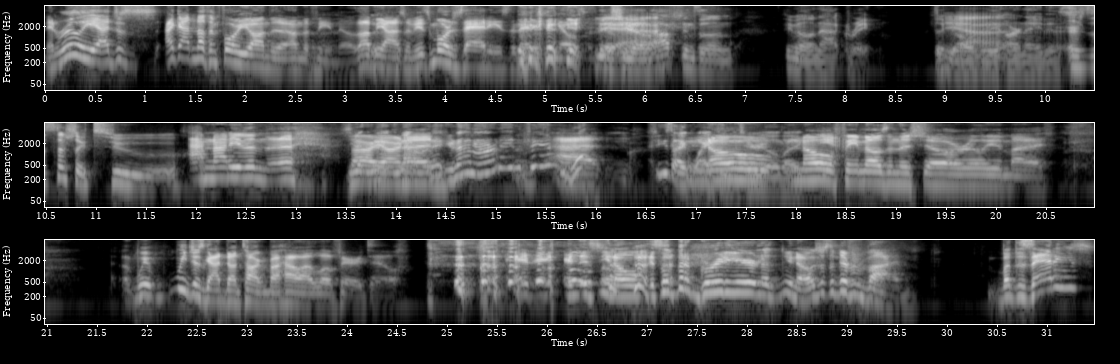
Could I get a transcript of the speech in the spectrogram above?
And really, I just I got nothing for you on the on the females. I'll be honest with you; it's more zaddies than anything else. yeah, Yeah. options on female are not great. Like Yeah. yeah, Arnheid is. There's essentially two. I'm not even. Uh, You're- sorry, you're not- Arnett. You're not an Arnheid fan. Uh, what? She's like wifey no, material. Like no yeah. females in this show are really in my. We we just got done talking about how I love Fairy Tail, and, and, and it's you know it's a bit of grittier and a, you know it's just a different vibe. But the Zaddies,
